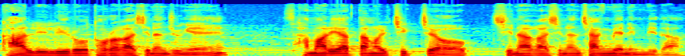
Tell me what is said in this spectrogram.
갈릴리로 돌아가시는 중에 사마리아 땅을 직접 지나가시는 장면입니다.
